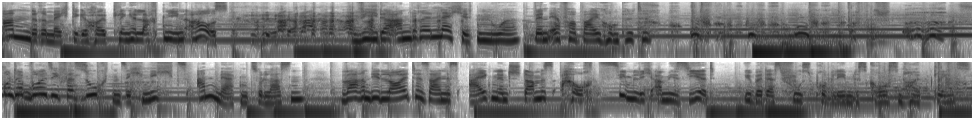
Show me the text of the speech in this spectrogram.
Andere mächtige Häuptlinge lachten ihn aus. Wieder andere lächelten nur, wenn er vorbeihumpelte. Und obwohl sie versuchten, sich nichts anmerken zu lassen, waren die Leute seines eigenen Stammes auch ziemlich amüsiert über das Fußproblem des großen Häuptlings.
